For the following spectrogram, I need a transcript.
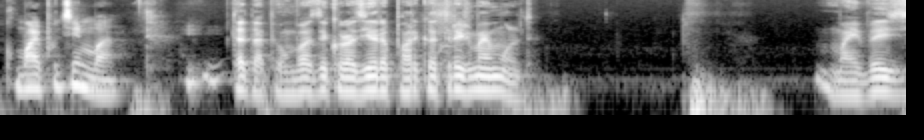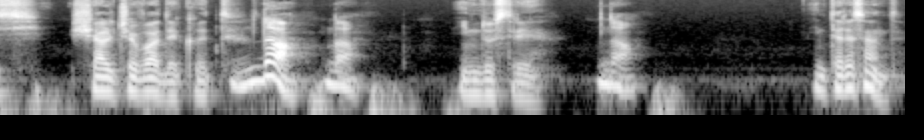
cu mai puțin bani. Da, da, pe un vas de croazieră parcă treci mai mult. Mai vezi și altceva decât Da, da, industrie. da. Interesant.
